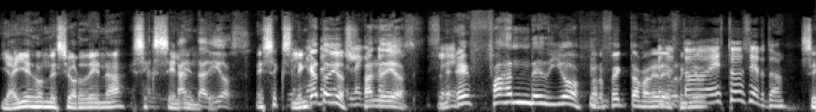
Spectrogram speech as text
y ahí es donde se ordena, es Le excelente. encanta Dios. Es ex- le encanta Dios. le Fan de Dios. Sí. Es fan de Dios, perfecta manera de Eso, todo definir. esto es cierto. Sí.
